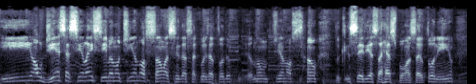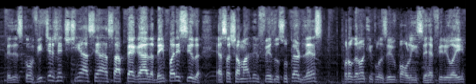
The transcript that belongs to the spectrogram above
e audiência assim lá em cima, eu não tinha noção assim dessa coisa toda, eu, eu não tinha noção do que seria essa resposta. Aí o Toninho fez esse convite e a gente tinha assim, essa pegada bem parecida. Essa chamada ele fez do Super Dance, programa que inclusive o Paulinho se referiu aí.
